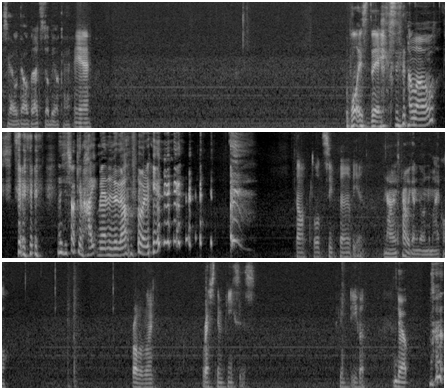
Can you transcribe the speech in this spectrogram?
Skill would go, but I'd still be okay. Yeah. What is this? Hello. This is fucking hype manning it up for you. Dark Lord Superbia. no, he's probably gonna go into Michael. Probably. Rest in pieces. Fume Diva. Yep.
